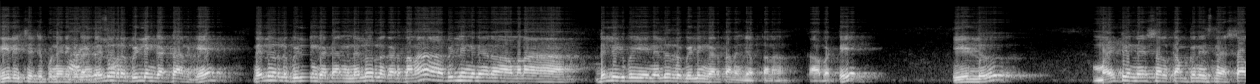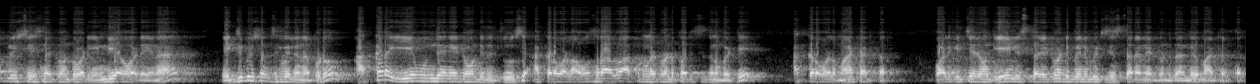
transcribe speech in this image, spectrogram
రియల్ ఎస్టేట్ ఇప్పుడు నేను ఇక్కడ నెల్లూరులో బిల్డింగ్ కట్టడానికి నెల్లూరులో బిల్డింగ్ కట్టడానికి నెల్లూరులో కడతానా? బిల్డింగ్ నేను మన ఢిల్లీకి పోయి నెల్లూరులో బిల్డింగ్ కడతానని చెప్తానా? కాబట్టి వీళ్ళు మల్టీనేషనల్ కంపెనీస్ని ఎస్టాబ్లిష్ చేసినటువంటి వాడు ఇండియా వాడైనా ఎగ్జిబిషన్స్కి వెళ్ళినప్పుడు అక్కడ ఏముంది అనేటువంటిది చూసి అక్కడ వాళ్ళ అవసరాలు అక్కడ ఉన్నటువంటి పరిస్థితిని బట్టి అక్కడ వాళ్ళు మాట్లాడతారు. వాళ్ళకి ఇచ్చేటువంటి ఏమి ఇస్తారు ఎటువంటి బెనిఫిట్స్ ఇస్తారు అనేటువంటి దాని మీద మాట్లాడతారు.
